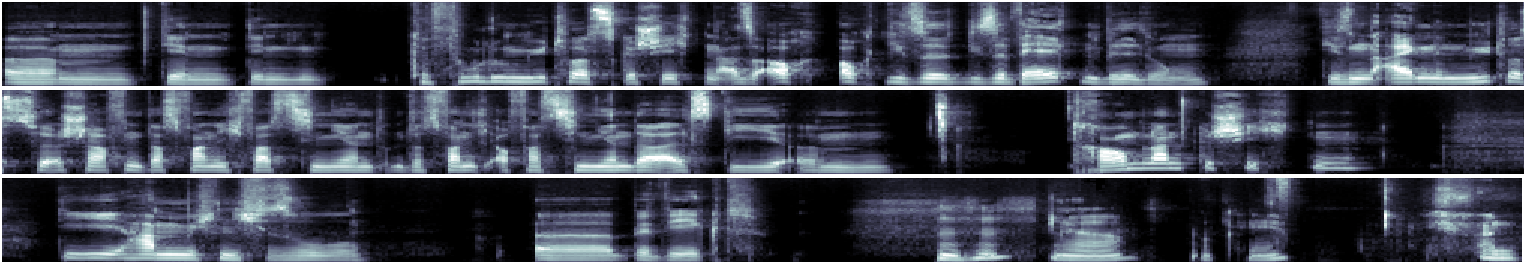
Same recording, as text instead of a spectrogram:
ähm, den den Cthulhu-Mythos-Geschichten, also auch, auch diese, diese Weltenbildung, diesen eigenen Mythos zu erschaffen, das fand ich faszinierend und das fand ich auch faszinierender als die ähm, Traumland-Geschichten die haben mich nicht so äh, bewegt. Mhm, ja, okay. Ich fand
